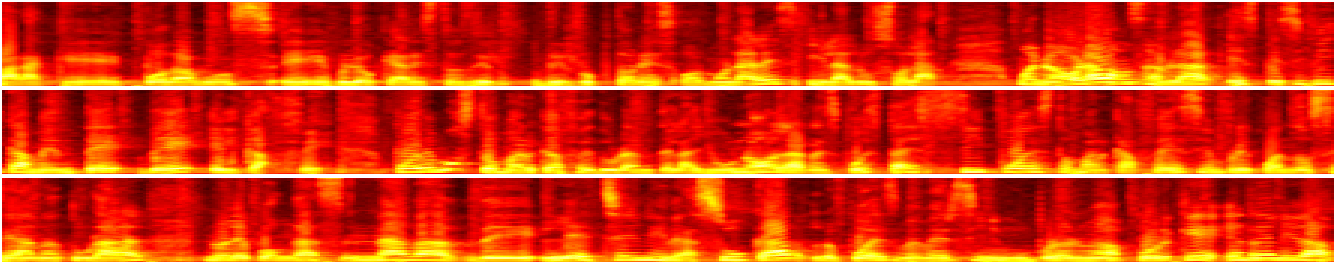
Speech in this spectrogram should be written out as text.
para que podamos eh, bloquear estos disruptores hormonales y la luz solar. Bueno, ahora vamos a hablar específicamente del el café. ¿Podemos tomar café durante el ayuno? La respuesta es sí puedes tomar café siempre y cuando sea natural. No le pongas nada de leche ni de azúcar, lo puedes beber sin ningún problema porque en realidad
